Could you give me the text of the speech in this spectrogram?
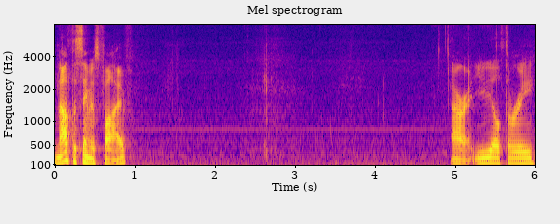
Not the same as five. Alright, you deal three.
